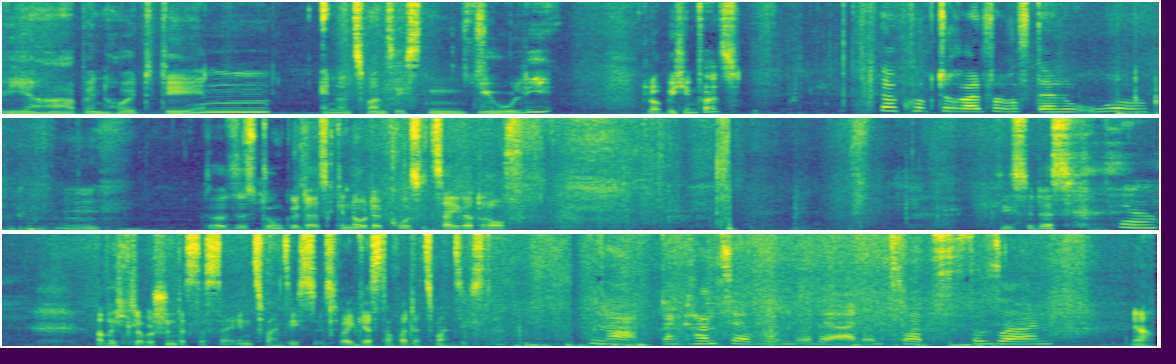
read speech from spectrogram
Wir haben heute den 21. Juli, glaube ich jedenfalls. Da guck doch einfach auf deine Uhr. Das ist dunkel, da ist genau der große Zeiger drauf. Siehst du das? Ja. Aber ich glaube schon, dass das der 21. ist, weil gestern war der 20. Na, dann kann es ja wohl nur der 21. sein. Ja.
